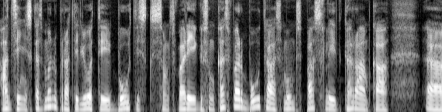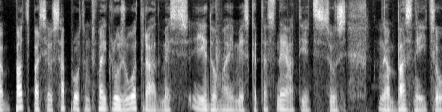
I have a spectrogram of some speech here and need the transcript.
atziņas, kas, manuprāt, ir ļoti būtisks un svarīgas, un kas var būt tās mums paslīd garām kā uh, pats par sevi saprotams, vai gluži otrādi mēs iedomājamies, ka tas neatiecas uz uh, baznīcu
